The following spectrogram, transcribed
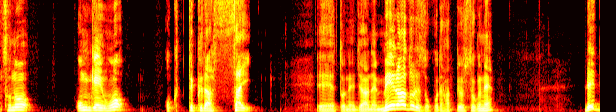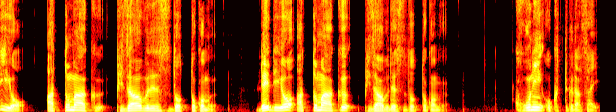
その音源を送ってください。えっ、ー、とねじゃあねメールアドレスをここで発表しとくね。レディオアットマークピザオブデスドットコム。レディオアットマークピザオブデスドットコム。ここに送ってください。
